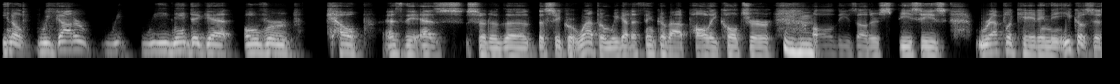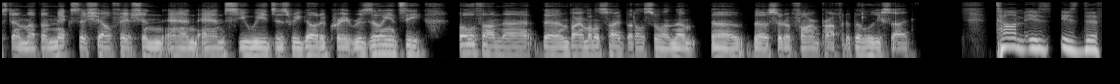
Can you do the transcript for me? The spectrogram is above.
you know, we got to we we need to get over kelp as the as sort of the the secret weapon. We got to think about polyculture, mm-hmm. all these other species replicating the ecosystem of a mix of shellfish and and and seaweeds as we go to create resiliency, both on the the environmental side, but also on the the, the sort of farm profitability side. Tom, is is the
